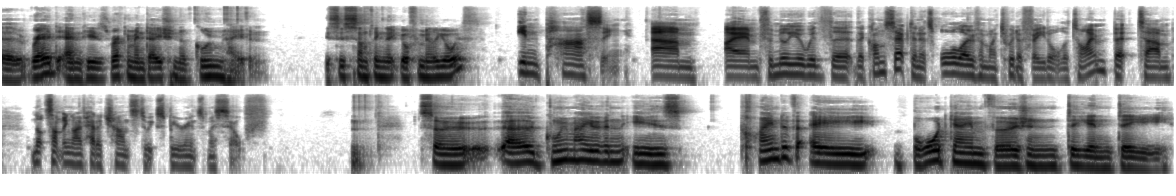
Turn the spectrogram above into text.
uh, Red, and his recommendation of Gloomhaven. Is this something that you're familiar with? In passing, um, I am familiar with the the concept, and it's all over my Twitter feed all the time, but um, not something I've had a chance to experience myself. So, uh, Gloomhaven is kind of a board game version D and D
